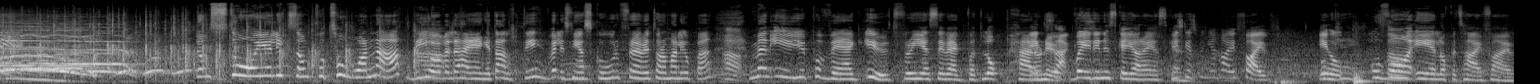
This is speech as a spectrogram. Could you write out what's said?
det? De står ju liksom på tårna. Det gör väl det här gänget alltid. Väldigt snygga skor för övrigt har de allihopa. Ja. Men är ju på väg ut för att ge sig iväg på ett lopp här och nu. Exakt. Vad är det ni ska göra Jessica? Vi ska springa high five ihop. Okej. Och Så vad är loppet High Five?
